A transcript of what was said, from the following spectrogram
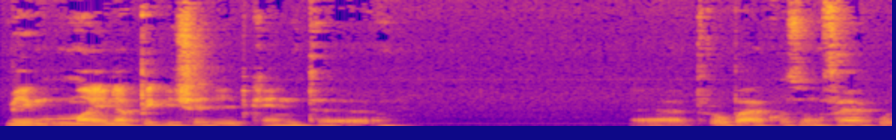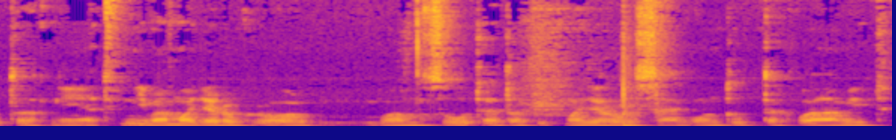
Még mai napig is egyébként próbálkozunk felkutatni. Hát nyilván magyarokról van szó, tehát akik Magyarországon tudtak valamit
